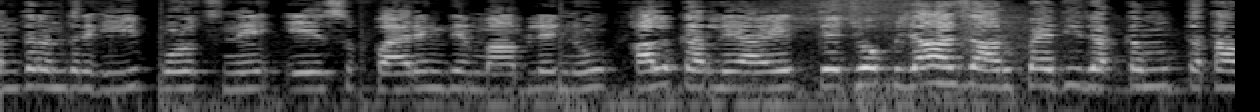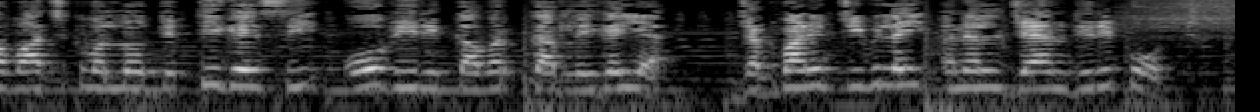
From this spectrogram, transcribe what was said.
ਅੰਦਰ ਅੰਦਰ ਹੀ ਪੁਲਿਸ ਨੇ ਇਸ ਫਾਇਰਿੰਗ ਦੇ ਮਾਮਲੇ ਨੂੰ ਹੱਲ ਕਰ ਲਿਆ ਹੈ ਤੇ ਜੋ 50000 ਰੁਪਏ ਦੀ ਰਕਮ ਕਥਾਵਾਚਕ ਵੱਲੋਂ ਦਿੱਤੀ ਗਈ ਸੀ, ਉਹ ਵੀ ਰਿਕਵਰ ਕਰ ਲਈ ਗਈ ਹੈ। ਜਗਬਾਣੀ ਟੀਵੀ ਲਈ ਅਨਿਲ ਜੈਨ ਦੀ ਰਿਪੋਰਟ।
